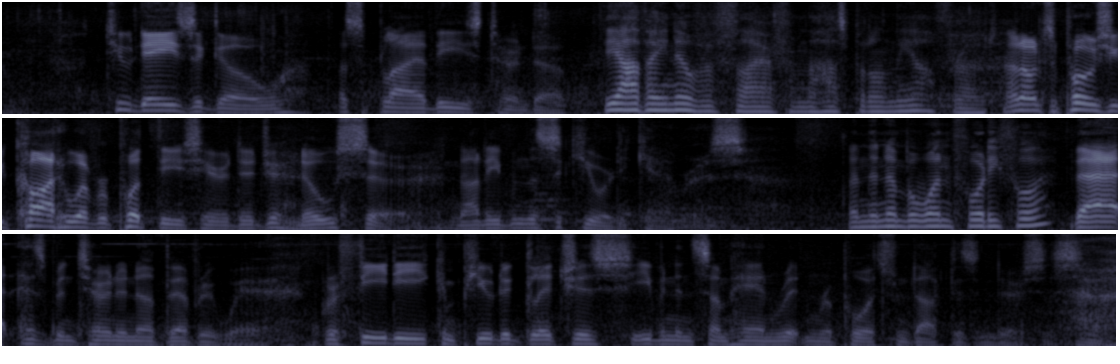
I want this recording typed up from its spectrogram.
Two days ago, a supply of these turned up. The Ave Nova flyer from the hospital on the off-road. I don't suppose you caught whoever put these here, did you? No, sir. Not even the security cameras. And the number 144? That has been turning up everywhere. Graffiti, computer glitches, even in some handwritten reports from doctors and nurses.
